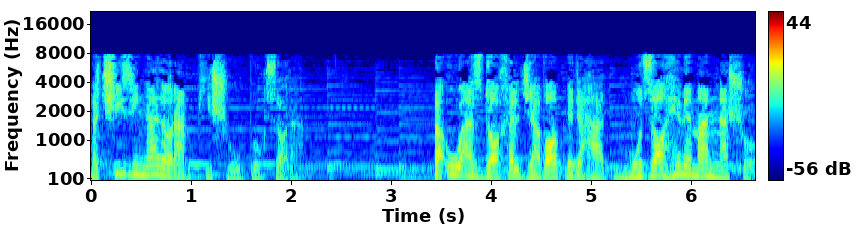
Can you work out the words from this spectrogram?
و چیزی ندارم پیش او بگذارم. و او از داخل جواب بدهد مزاحم من نشو.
